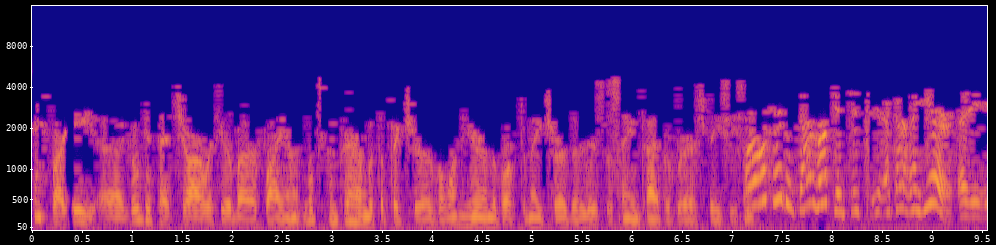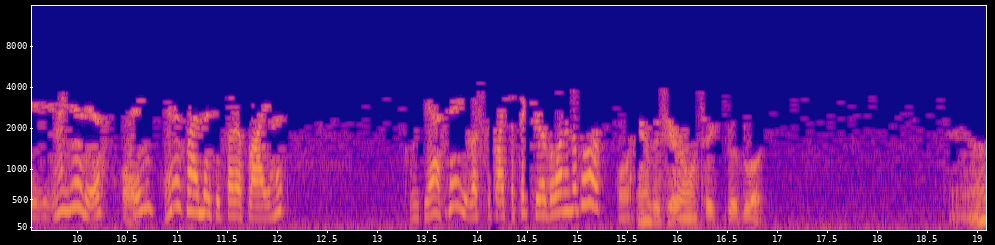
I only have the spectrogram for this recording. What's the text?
Hey, Sparky, uh, go get that jar with your butterfly in it. Let's compare them with the picture of the one here in the book to make sure that it is the same type of rare species. Well, okay, Big John, look, it's, it's, I got it right here. Uh, right here it is. Oh. See? Here's my midget butterfly in it. Well, if you ask me, it looks like the picture of the one in the book. Well, hand it here. I want to take a good look. Yeah?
